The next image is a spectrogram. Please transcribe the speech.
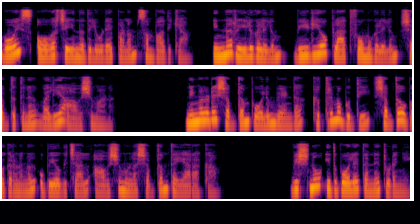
വോയിസ് ഓവർ ചെയ്യുന്നതിലൂടെ പണം സമ്പാദിക്കാം. ഇന്ന് റീലുകളിലും വീഡിയോ പ്ലാറ്റ്ഫോമുകളിലും ശബ്ദത്തിന് വലിയ ആവശ്യമാണ്. നിങ്ങളുടെ ശബ്ദം പോലും വേണ്ട കൃത്രിമ ബുദ്ധി ശബ്ദ ഉപകരണങ്ങൾ ഉപയോഗിച്ചാൽ ആവശ്യമുള്ള ശബ്ദം തയ്യാറാക്കാം. വിഷ്ണു ഇതുപോലെ തന്നെ തുടങ്ങി.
